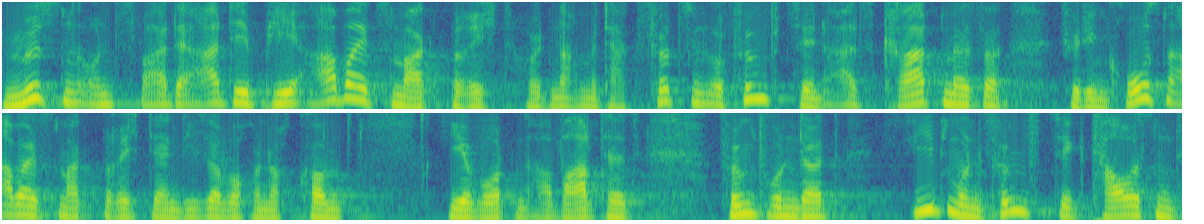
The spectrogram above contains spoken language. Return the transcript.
müssen. Und zwar der ATP Arbeitsmarktbericht heute Nachmittag 14.15 Uhr als Gradmesser für den großen Arbeitsmarktbericht, der in dieser Woche noch kommt. Hier wurden erwartet 557.000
